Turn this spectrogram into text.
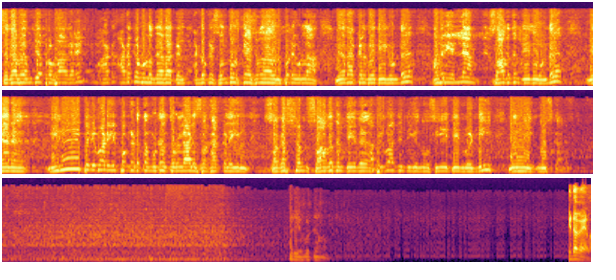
സഖാവ് എം ജെ പ്രഭാകരൻ അടക്കമുള്ള നേതാക്കൾ അഡ്വക്കേറ്റ് സന്തോഷ് കേശവനാഥ് ഉൾപ്പെടെയുള്ള നേതാക്കൾ വേദിയിലുണ്ട്. അവരെ എല്ലാം സ്വാഗതം ചെയ്തുകൊണ്ട് ഞാൻ ഇന്ന് ഈ പരിപാടിയിൽ പങ്കെടുത്ത മുഴുവൻ തൊഴിലാളി സഖാക്കളെയും സഹർഷം സ്വാഗതം ചെയ്ത് അഭിവാദ്യം ചെയ്യുന്നു. സി ഐ ടിന് വേണ്ടി നന്ദി നമസ്കാരം. ഇടവേള.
